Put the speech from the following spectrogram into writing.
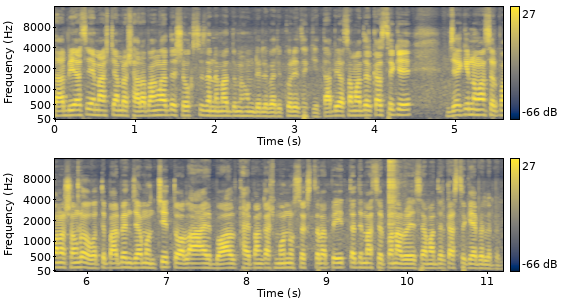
তাবিয়াস এই মাছটি আমরা সারা বাংলাদেশে অক্সিজেনের মাধ্যমে হোম ডেলিভারি করে থাকি। তাবিয়াস আমাদের কাছ থেকে যে কোনো মাছের পোনা সংগ্রহ করতে পারবেন, যেমন চিতল আয় বল থাইপাঙ্কাশ মনুস তেলাপি ইত্যাদি মাছের পোনা রয়েছে আমাদের কাছ থেকে অ্যাভেলেবেল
